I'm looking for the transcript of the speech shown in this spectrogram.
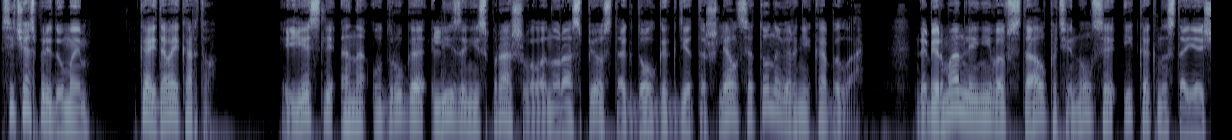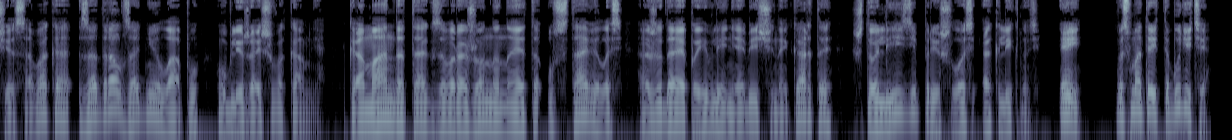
«Сейчас придумаем. Кай, давай карту». Если она у друга, Лиза не спрашивала, но раз пес так долго где-то шлялся, то наверняка была. Доберман лениво встал, потянулся и, как настоящая собака, задрал заднюю лапу у ближайшего камня. Команда так завороженно на это уставилась, ожидая появления обещанной карты, что Лизе пришлось окликнуть. «Эй, вы смотреть-то будете?»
